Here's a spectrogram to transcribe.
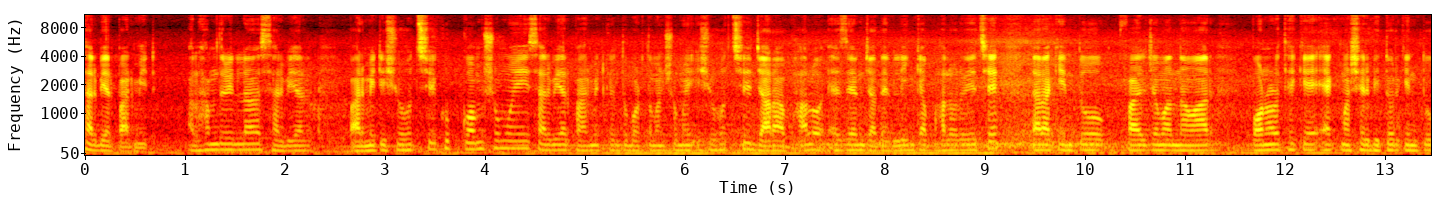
সার্বিয়ার পারমিট। আলহামদুলিল্লাহ, সার্বিয়ার পারমিট ইস্যু হচ্ছে, খুব কম সময়ে সার্বিয়ার পারমিট কিন্তু বর্তমান সময়ে ইস্যু হচ্ছে। যারা ভালো এজেন্ট যাদের লিঙ্ক আপ ভালো রয়েছে, তারা কিন্তু ফাইল জমা নেওয়ার পনেরো থেকে এক মাসের ভিতর কিন্তু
